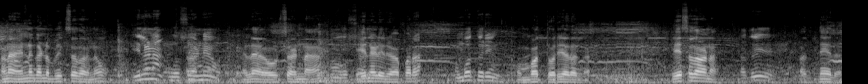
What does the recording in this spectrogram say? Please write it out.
ಅಣ್ಣ ಹೆಣ್ಣು ಗಂಡು ಮಿಕ್ಸ್ ನೀವು? ಇಲ್ಲಣ್ಣ ಹೊಸ ಎಣ್ಣೆ. ಅವು. ಎಲ್ಲ ಹೊಸ ಅಣ್ಣ ಏನು ಹೇಳಿರಿ ವ್ಯಾಪಾರ? ಒಂಬತ್ತುವರೆ ಒಂಬತ್ತು ಒಂಬತ್ತುವರೆ ಅದಂಗ. ಎಷ್ಟದ ಅಣ್ಣ? ಹದಿನೈದು. ಹದಿನೈದು.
